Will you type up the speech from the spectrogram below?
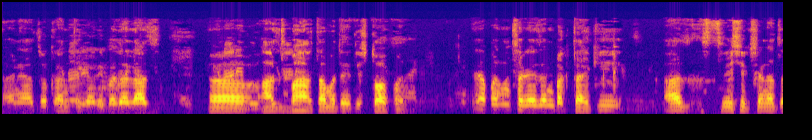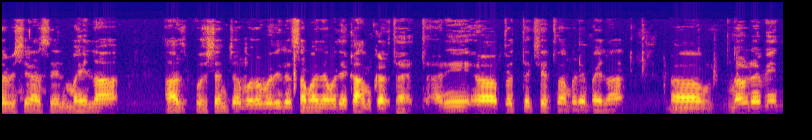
आणि आज जो क्रांतिकारी बदल आज आज भारतामध्ये दिसतो आपण हे आपण सगळेजण बघताय की आज स्त्री शिक्षणाचा विषय असेल महिला आज पुरुषांच्या बरोबरीने समाजामध्ये काम करतायत आणि प्रत्येक क्षेत्रामध्ये महिला नवनवीन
